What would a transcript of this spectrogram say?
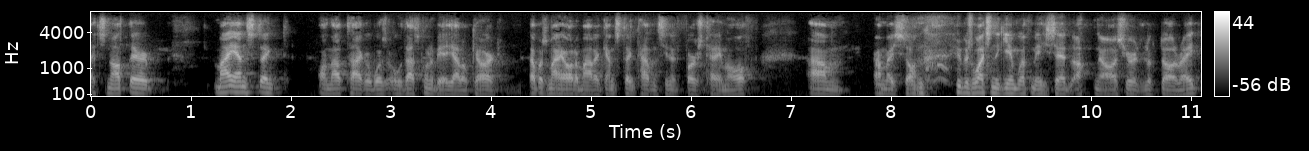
it's not there. My instinct on that tackle was, oh, that's going to be a yellow card. That was my automatic instinct. Haven't seen it first time off. Um, and my son, who was watching the game with me, he said, oh, no, sure, it looked all right.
